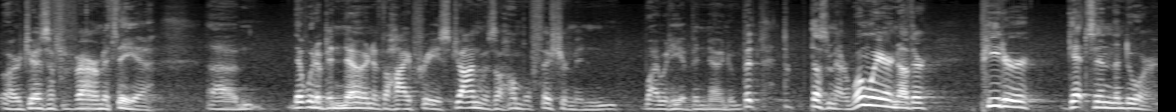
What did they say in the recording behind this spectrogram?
or Joseph of Arimathea um, that would have been known of the high priest. John was a humble fisherman. Why would he have been known to? But it doesn't matter. One way or another, Peter gets in the door.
